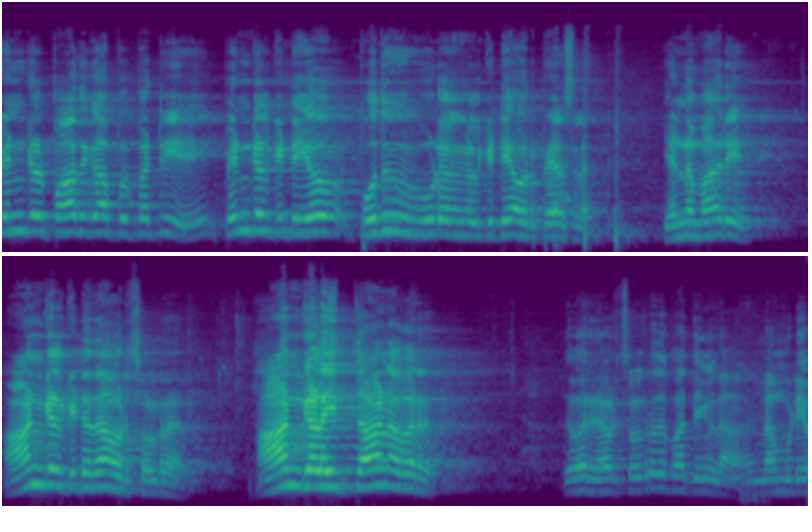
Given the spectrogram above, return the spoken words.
பெண்கள் பாதுகாப்பு பற்றி பெண்கள்கிட்டேயோ பொது ஊடகங்கள்கிட்டயோ அவர் பேசலை. என்ன மாதிரி ஆண்கள்கிட்ட தான் அவர் சொல்கிறார் ஆண்களைத்தான் அவர் இவர் அவர் சொல்கிறத பார்த்தீங்களா நம்முடைய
